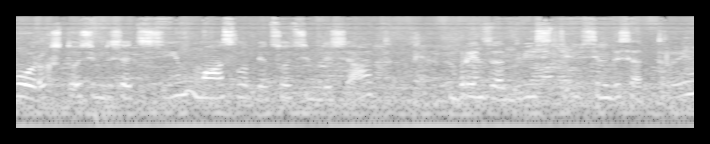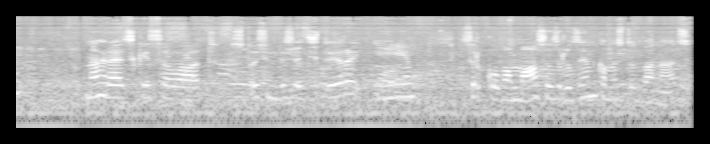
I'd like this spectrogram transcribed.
Творог 177, масло 570, бринза 273, на грецький салат 174 і сиркова маса з родзинками 112.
